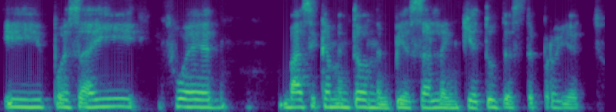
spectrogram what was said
Y pues ahí fue básicamente donde empieza la inquietud de este proyecto.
